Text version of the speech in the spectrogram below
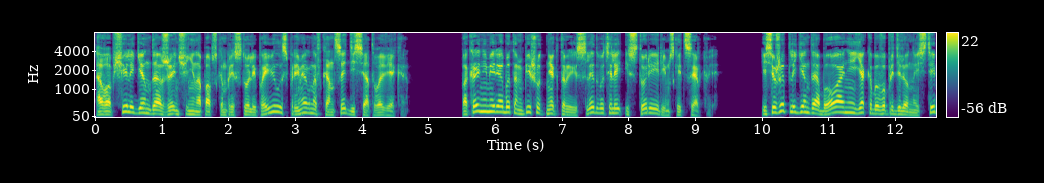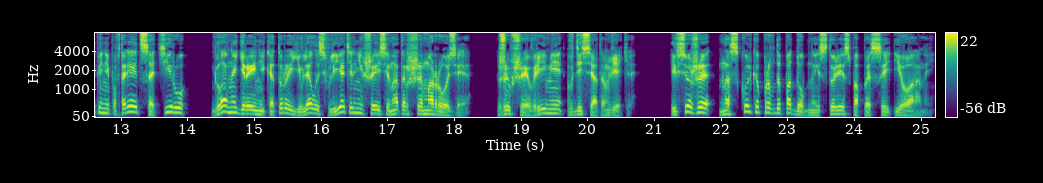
А вообще легенда о женщине на папском престоле появилась примерно в конце X века. По крайней мере, об этом пишут некоторые исследователи истории римской церкви. И сюжет легенды об Иоанне якобы в определенной степени повторяет сатиру, главной героиней которой являлась влиятельнейшая сенаторша Морозия, жившая в Риме в X веке. И все же, насколько правдоподобна история с папессой Иоанной?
